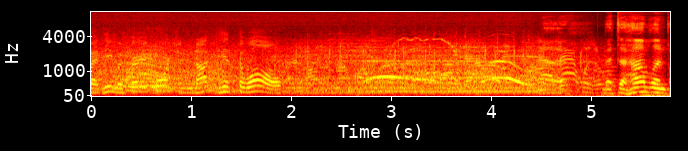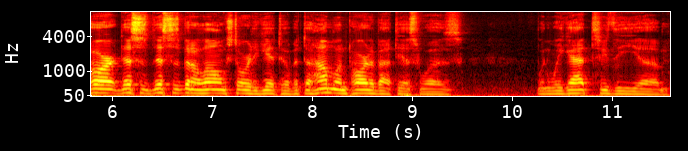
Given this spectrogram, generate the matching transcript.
but he was very fortunate not to hit the wall. Now But the humbling part, this is this has been a long story to get to, but the humbling part about this was when we got to the um,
